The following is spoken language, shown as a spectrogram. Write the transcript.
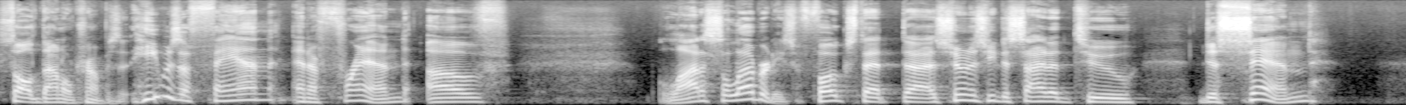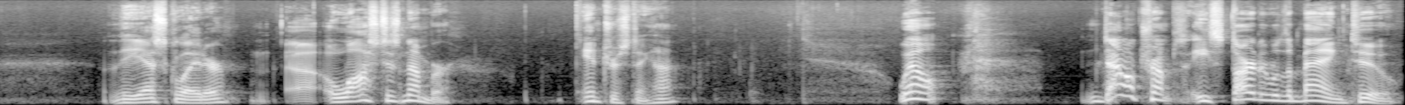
saw Donald Trump as it. He was a fan and a friend of a lot of celebrities, folks that uh, as soon as he decided to descend the escalator, uh, lost his number. Interesting, huh? Well, Donald Trump, he started with a bang, too.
